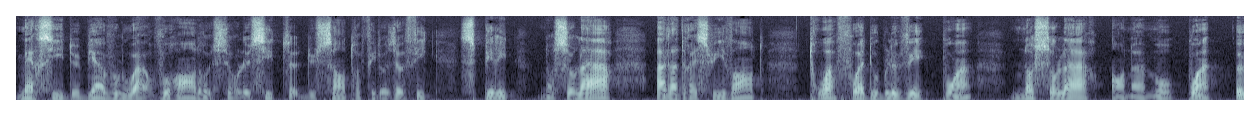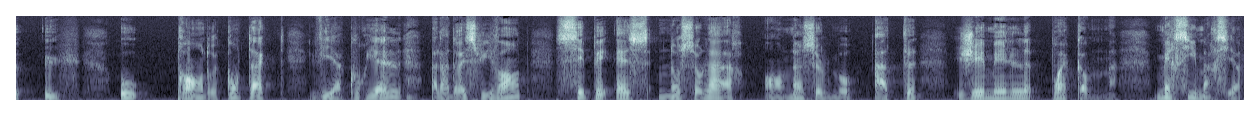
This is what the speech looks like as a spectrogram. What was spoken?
merci de bien vouloir vous rendre sur le site du Centre philosophique Spirit No Solar à l'adresse suivante www.nosolar en un mot.eu ou prendre contact via courriel à l'adresse suivante cps en un seul mot at gmail.com. Merci Marcia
